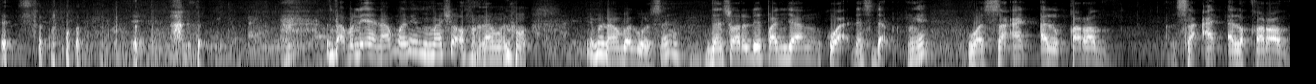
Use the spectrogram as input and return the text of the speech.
Tak boleh kan nama ni Masya Allah nama, nama. Memang nama bagus eh? Dan suara dia panjang, kuat dan sedap okay? Wa Sa'ad Al-Qarad. Sa'ad Al-Qarad.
